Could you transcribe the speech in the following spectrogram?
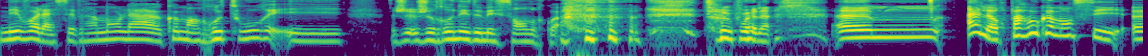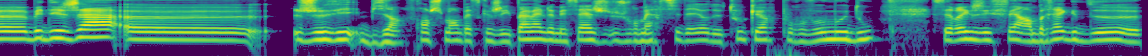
Mais voilà, c'est vraiment là euh, comme un retour et je, renais de mes cendres quoi. donc voilà. Euh, alors, par où commencer? Euh, ben Déjà, euh, je vais bien, franchement, parce que j'ai eu pas mal de messages. Je vous remercie d'ailleurs de tout cœur pour vos mots doux. C'est vrai que j'ai fait un break de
